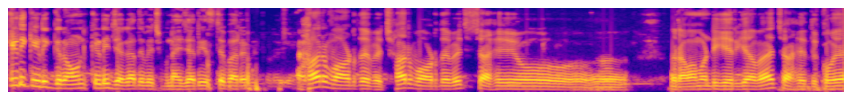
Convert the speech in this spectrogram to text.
ਕਿਹੜੀ ਕਿਹੜੀ ਗਰਾਊਂਡ ਕਿਹੜੀ ਜਗ੍ਹਾ ਦੇ ਵਿੱਚ ਬਣਾਈ ਜਾ ਰਹੀ ਇਸ ਦੇ ਬਾਰੇ ਵੀ ਹਰ ਵਾਰਡ ਦੇ ਵਿੱਚ ਹਰ ਵਾਰਡ ਦੇ ਵਿੱਚ ਚਾਹੇ ਉਹ ਰਾਮਾ ਮੰਡੀ ਏਰੀਆ ਵਾ ਚਾਹੇ ਦਕੋਇਆ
